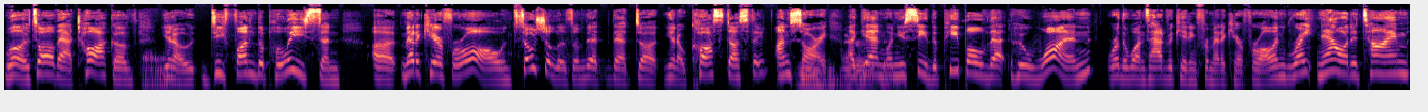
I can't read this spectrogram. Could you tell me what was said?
well, it's all that talk of, you know, defund the police and uh, Medicare for all and socialism that, that uh, you know, cost us. The- I'm sorry. Mm, Again, when you see the people that who won were the ones advocating for Medicare for all. And right now, at a time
